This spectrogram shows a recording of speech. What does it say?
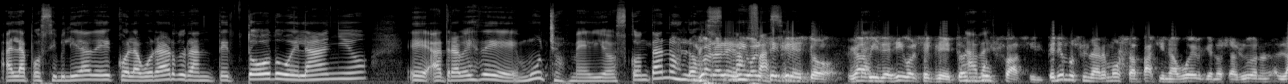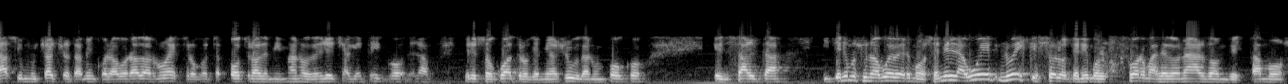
a la posibilidad de colaborar durante todo el año eh, a través de muchos medios. Contanos los Yo ahora les digo el secreto, Gaby, les digo el secreto, es muy fácil. Tenemos una hermosa página web que nos ayuda, la hace un muchacho también colaborador nuestro, otra de mis manos derechas que tengo, de las tres o cuatro que me ayudan un poco en Salta y tenemos una web hermosa. En la web no es que solo tenemos formas de donar donde estamos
